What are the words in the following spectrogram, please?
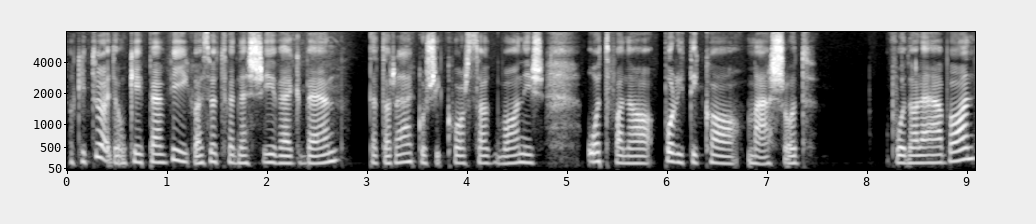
aki tulajdonképpen végig az 50-es években, tehát a Rákosi korszakban is ott van a politika másod vonalában.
